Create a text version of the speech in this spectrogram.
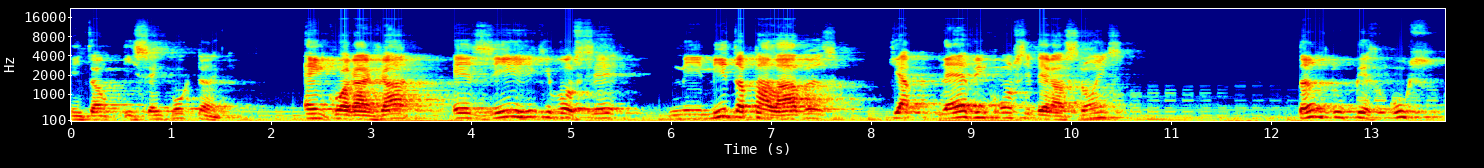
Então, isso é importante. Encorajar exige que você me imita palavras que levem em considerações tanto o percurso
